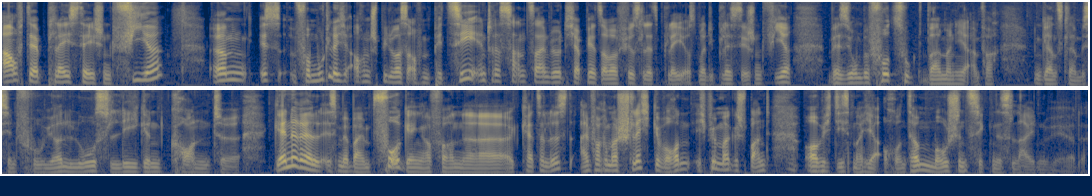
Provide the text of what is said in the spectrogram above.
auf der PlayStation 4. Ähm, ist vermutlich auch ein Spiel, was auf dem PC interessant sein wird. Ich habe jetzt aber fürs Let's Play erstmal die PlayStation 4 Version bevorzugt, weil man hier einfach ein ganz klein bisschen früher loslegen konnte. Generell ist mir beim Vorgänger von äh, Catalyst einfach immer schlecht geworden. Ich bin mal gespannt, ob ich diesmal hier auch unter Motion Sickness leiden werde.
